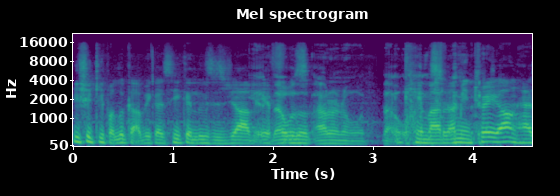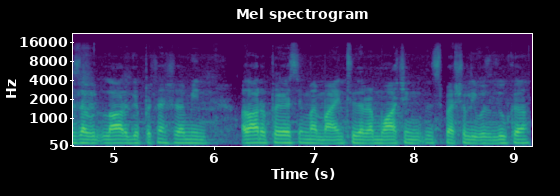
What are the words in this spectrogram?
he should keep a lookout because he could lose his job Yeah, if that was I don't know what that was. came out. I mean, Trae Young has a lot of good potential. I mean, a lot of players in my mind too that I'm watching, especially was Luka.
